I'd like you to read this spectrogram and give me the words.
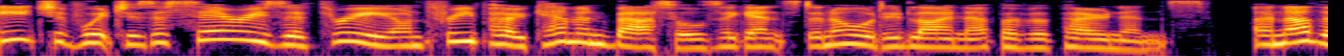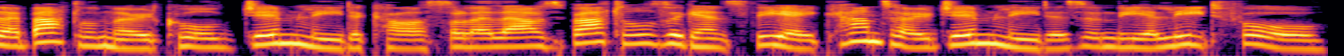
each of which is a series of three-on-three 3 Pokémon battles against an ordered lineup of opponents. Another battle mode called Gym Leader Castle allows battles against the eight Kanto gym leaders and the Elite Four.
